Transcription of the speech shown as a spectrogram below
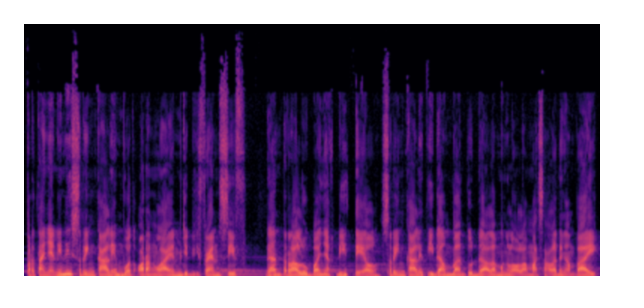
Pertanyaan ini sering kali membuat orang lain menjadi defensif dan terlalu banyak detail sering kali tidak membantu dalam mengelola masalah dengan baik.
